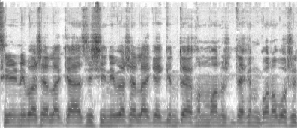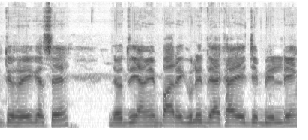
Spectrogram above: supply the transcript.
শ্রীনিবাস এলাকায় আছি, শ্রীনিবাস এলাকায় কিন্তু এখন মানুষ দেখেন গণবসতি হয়ে গেছে। যদি আমি বাড়িগুলি দেখাই, এই যে বিল্ডিং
